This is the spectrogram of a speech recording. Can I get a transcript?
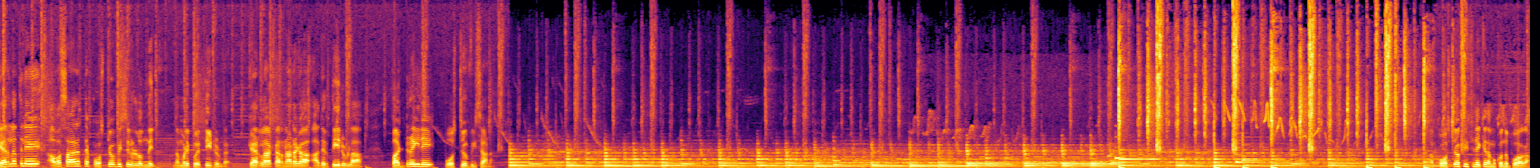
കേരളത്തിലെ അവസാനത്തെ പോസ്റ്റ് ഓഫീസുകളിലൊന്നിൽ നമ്മളിപ്പോൾ എത്തിയിട്ടുണ്ട്. കേരള കർണാടക അതിർത്തിയിലുള്ള പഡ്രയിലെ പോസ്റ്റ് ഓഫീസാണ്. പോസ്റ്റ് ഓഫീസിലേക്ക് നമുക്കൊന്ന് പോകാം.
